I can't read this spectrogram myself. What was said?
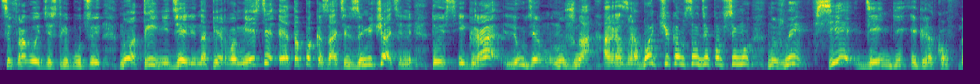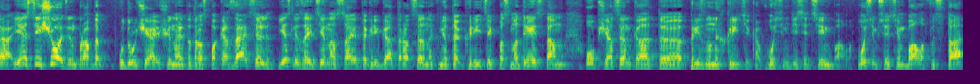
цифровой дистрибуции. Но три недели на первом месте это показатель замечательный. То есть игра людям нужна. А разработчикам, судя по всему, нужны все деньги игроков. Да, есть еще один, правда, удручающий на этот раз показатель. Если зайти на сайт агрегатора оценок Metacritic, посмотреть, там общая оценка от э, признанных критиков 87 баллов. 87 баллов из 100,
